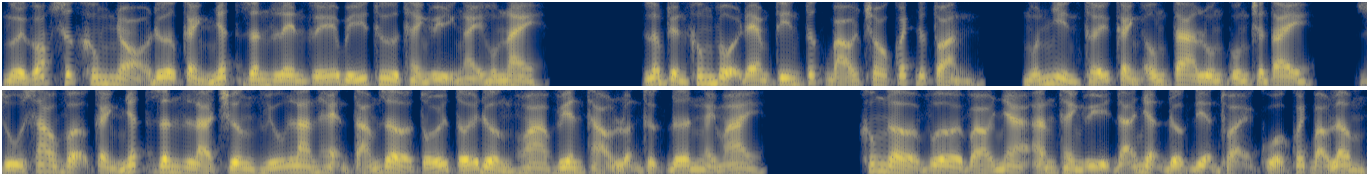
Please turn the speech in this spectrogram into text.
người góp sức không nhỏ đưa cảnh nhất dân lên ghế bí thư thành ủy ngày hôm nay. Lâm Tuyền không vội đem tin tức báo cho Quách Đức Toàn, muốn nhìn thấy cảnh ông ta luôn cuống chân tay, dù sao vợ cảnh nhất dân là Trương Hữu Lan hẹn 8 giờ tối tới đường Hoa Viên thảo luận thực đơn ngày mai. Không ngờ vừa vào nhà ăn thành ủy đã nhận được điện thoại của Quách Bảo Lâm.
